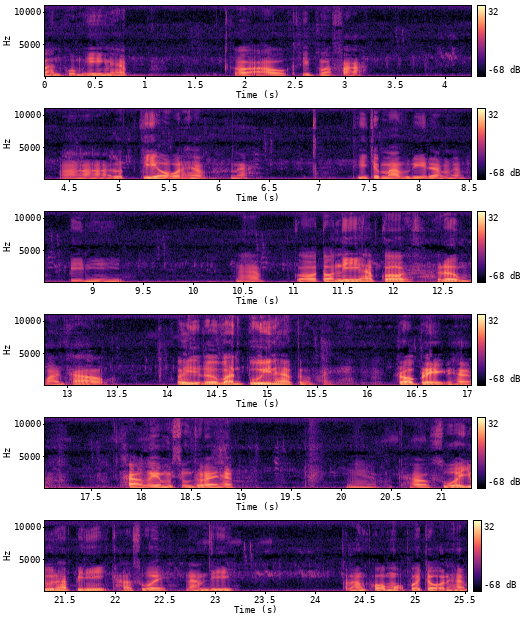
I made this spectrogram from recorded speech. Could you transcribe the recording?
บ้านผมเองนะครับ ก็เอาคลิปมาฝากรถเกี่ยวนะครับนะที่จะมาบุรีรัมย์ครับ ปีนี้ นะครับ ก็ตอนนี้ครับก็เริ่มหวานข้าว เอ้ย เริ่มหวานปุ๋ยนะครับต้อไปรอบแรกนะครับข้าวก็ยังไม่สูงเท่าไหร่นะครับเนี่ยข้าวสวยอยู่นะครับปีนี้ข้าวสวยน้ำดีกำลังพอเหมาะพอเจาะนะครับ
